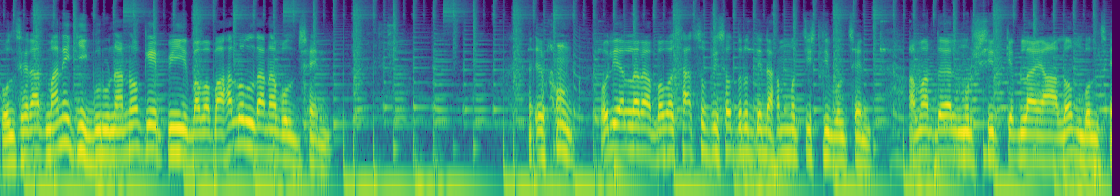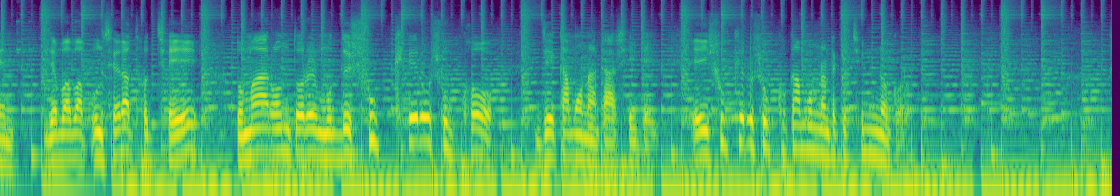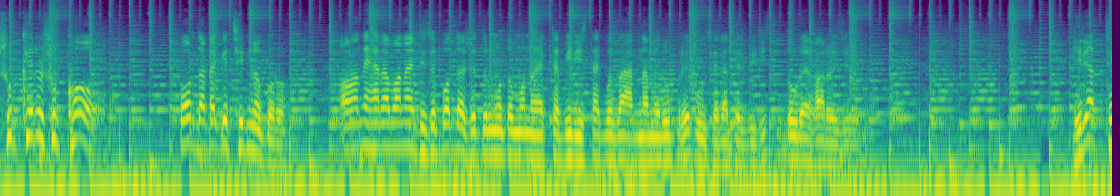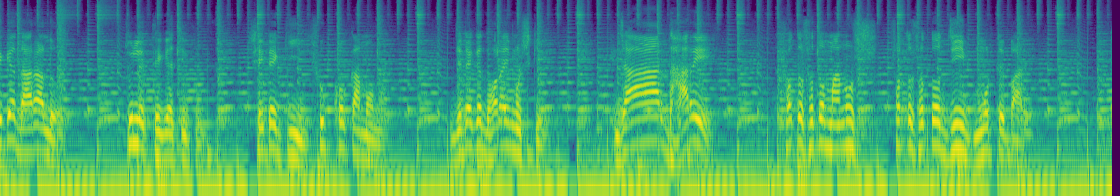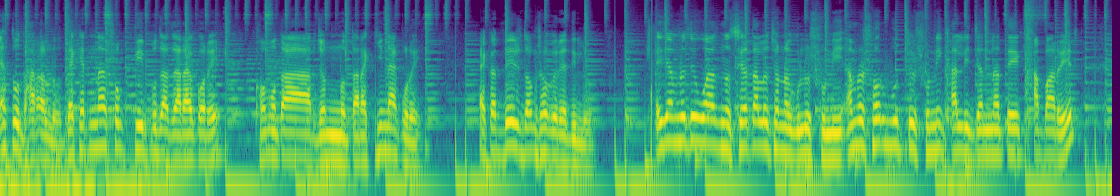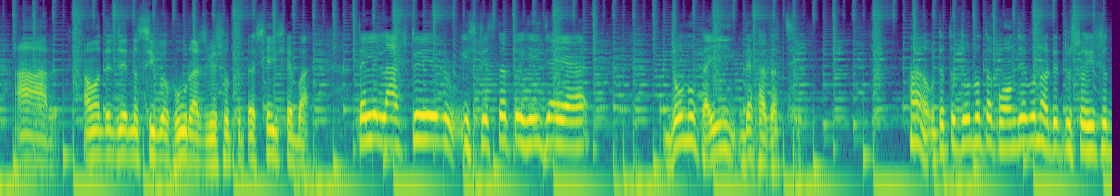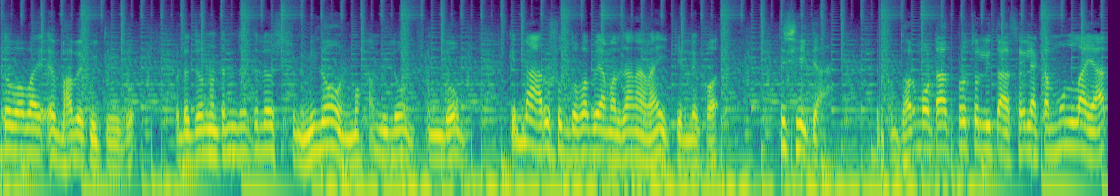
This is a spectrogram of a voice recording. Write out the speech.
পুলসেরাত মানে কি? গুরু নানকের পীর বাবা বাহালুল দানা বলছেন। এবং অলি আল্লাহরা বাবা শাহসুফি সদরুদ্দিন আহমদ চিস্তি বলছেন, আমার দয়াল মুর্শিদ কেবলায় আলম বলছেন যে, বাবা, পুলসেরাত হচ্ছে তোমার অন্তরের মধ্যে সূক্ষ্মেরও সূক্ষ্ম যে কামনাটা সেইটাই। এই সূক্ষ্মেরও সূক্ষ্ম কামনাটাকে ছিন্ন করো। সূক্ষ্মেরও সূক্ষ্ম পর্দাটাকে ছিন্ন করো। অনেহারা বানায় দিছে, পদ্মা সেতুর মতো মনে হয় একটা ব্রিজ থাকবে, যার নামের উপরে পুলছে রাতের ব্রিজ দৌড়ায় পার হয়ে যাবে। হীরার থেকে দাঁড়াল, চুলের থেকে চিকুন। সেটা কি? সূক্ষ্ম কামনা। যেটাকে ধরাই মুশকিল। যার ধারে শত শত মানুষ, শত শত জীব মরতে পারে। এত ধারালো। দেখেন না শক্তির পূজা যারা করে ক্ষমতার জন্য তারা কি না করে একটা দেশ ধ্বংস করে দিল। এই যে আমরা যে ওয়াজ, নসিহত আলোচনাগুলো শুনি, আমরা সর্বোচ্চ শুনি খালি জান্নাতে খাবারের, আর আমাদের যে নসিবে হুর আসবে সত্যটা সেই সেবা। তাইলে লাস্টের স্টেজটা তো এই যায় যৌনতাই দেখা যাচ্ছে। হ্যাঁ ওটা তো যৌনতা কম যাব না, ওটা একটু সহিশুদ্ধ ভাবে কইতে হইব। ওটা তাহলে মিলন মহামিলন সঙ্গম কিংবা আরও শুদ্ধভাবে আমার জানা নাই কেমনে তো সেইটা। ধর্মটা প্রচলিত আছে, হইলে একটা মূল্যায়াত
